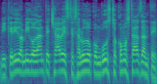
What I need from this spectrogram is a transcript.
Mi querido amigo Dante Chávez, te saludo con gusto. ¿Cómo estás, Dante?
